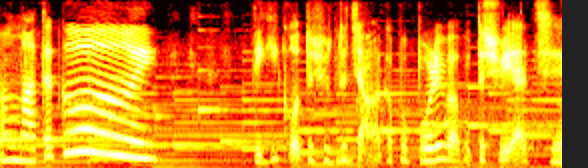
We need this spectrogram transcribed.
আমার মাটা কই? দেখি কত সুন্দর জামা কাপড় পরে বাবু তো শুয়ে আছে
